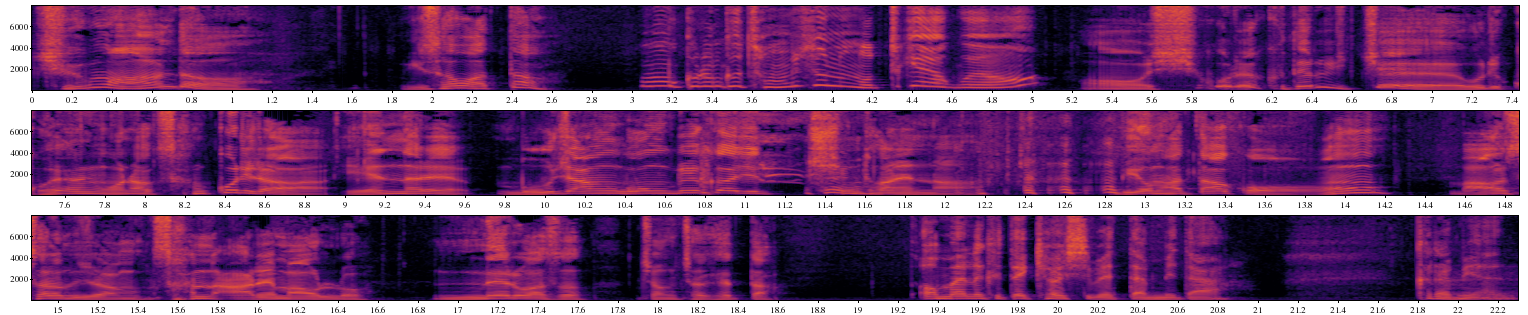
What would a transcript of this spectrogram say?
지금 안 한다 이사 왔다 어머 그럼 그 정미소는 어떻게 하고요? 어 시골에 그대로 있지 우리 고향이 워낙 산골이라 옛날에 무장공비까지 침투 안 했나 위험하다고 어? 마을 사람들이랑 산 아래 마을로 내려와서 정착했다 엄마는 그때 결심했답니다. 그러면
